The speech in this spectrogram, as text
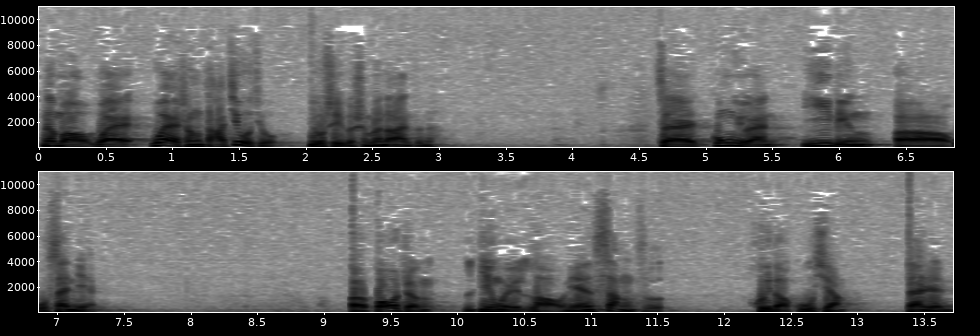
那么外外甥打舅舅又是一个什么样的案子呢？在公元一零呃五三年，呃包拯因为老年丧子，回到故乡担任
